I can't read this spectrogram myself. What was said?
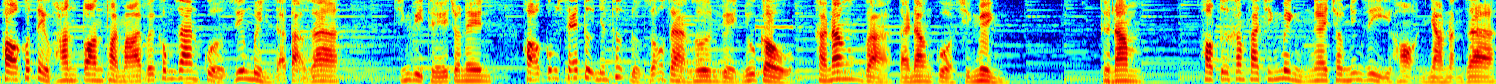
Họ có thể hoàn toàn thoải mái với không gian của riêng mình đã tạo ra. Chính vì thế cho nên họ cũng sẽ tự nhận thức được rõ ràng hơn về nhu cầu, khả năng và tài năng của chính mình. Thứ năm, họ tự khám phá chính mình ngay trong những gì họ nhào nặn ra.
